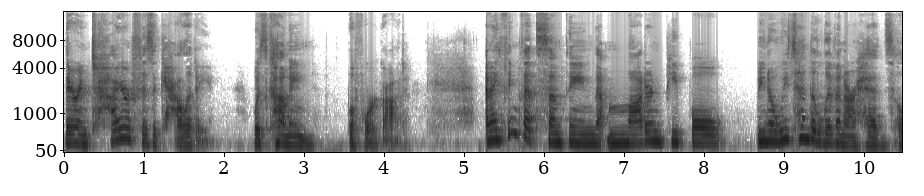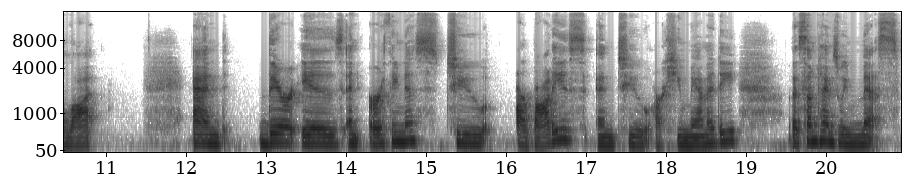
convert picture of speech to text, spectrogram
Their entire physicality was coming before God. And I think that's something that modern people, you know, we tend to live in our heads a lot. And there is an earthiness to our bodies and to our humanity that sometimes we miss.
